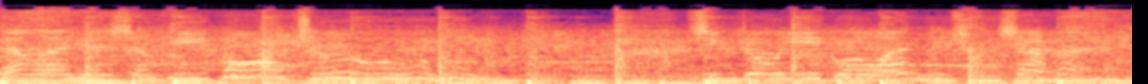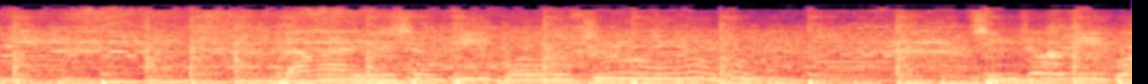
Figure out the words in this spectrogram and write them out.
两岸猿声啼不住，轻舟已过万重山。两岸猿声啼不住，轻舟已过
